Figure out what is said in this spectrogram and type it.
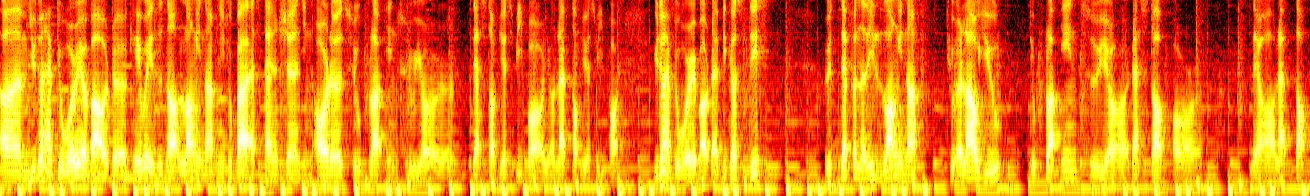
Um, you don't have to worry about the cable is not long enough. You need to buy an extension in order to plug into your desktop USB port or your laptop USB port. You don't have to worry about that because this will definitely long enough to allow you to plug into your desktop or your laptop.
